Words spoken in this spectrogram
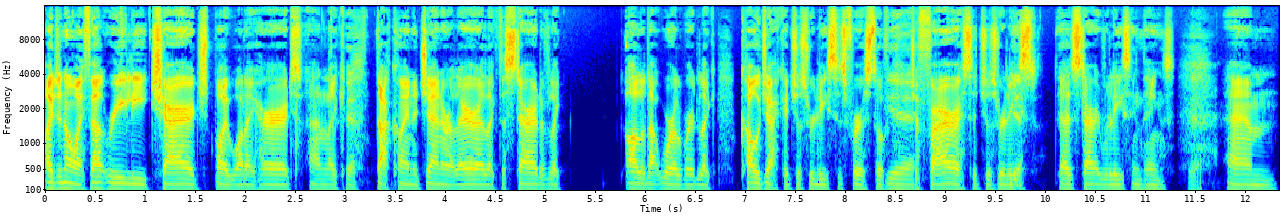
I don't know, I felt really charged by what I heard and like Yeah. that kind of general era, like the start of like all of that world where like Kojaque had just released his first stuff. Yeah. Jafaris had just released had started releasing things. Yeah. Um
